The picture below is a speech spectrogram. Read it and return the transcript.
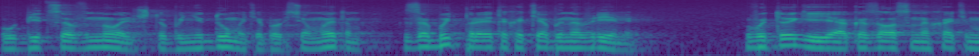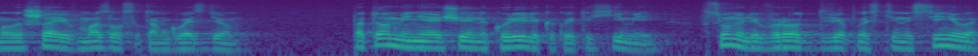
Убиться в ноль, чтобы не думать обо всем этом, забыть про это хотя бы на время. В итоге я оказался на хате малыша и вмазался там гвоздем. Потом меня еще и накурили какой-то химией, всунули в рот две пластины синего,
